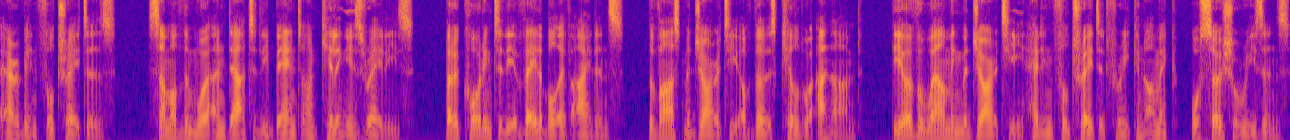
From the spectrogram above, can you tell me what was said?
Arab infiltrators. Some of them were undoubtedly bent on killing Israelis, but according to the available evidence, the vast majority of those killed were unarmed. The overwhelming majority had infiltrated for economic or social reasons.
